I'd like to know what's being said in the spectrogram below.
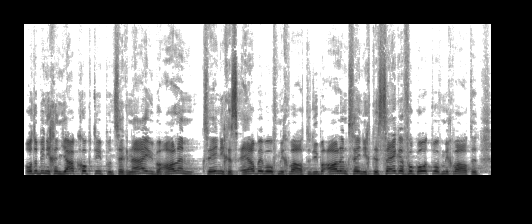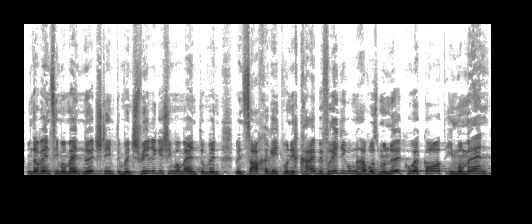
Oder bin ich ein Jakob-Typ und sage, nein, über allem sehe ich ein Erbe, das auf mich wartet. Über allem sehe ich den Segen von Gott, der auf mich wartet. Und auch wenn es im Moment nicht stimmt und wenn es schwierig ist im Moment und wenn, wenn es Sachen gibt, wo ich keine Befriedigung habe, wo es mir nicht gut geht, im Moment,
